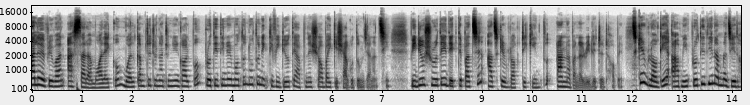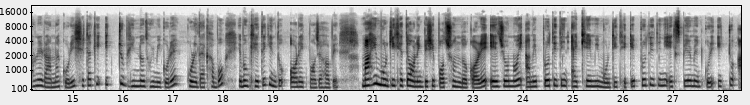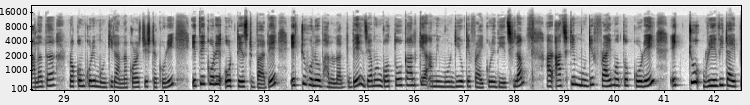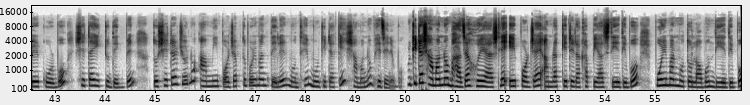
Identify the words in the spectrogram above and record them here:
Hello everyone আসসালামু আলাইকুম welcome to টুনাটুনির গল্প। প্রতিদিনের মতো নতুন একটি ভিডিওতে আপনাদের সবাইকে স্বাগতম জানাচ্ছি। ভিডিও শুরুতেই দেখতে পাচ্ছেন আজকের ব্লগটি কিন্তু রান্নাবান্না রিলেটেড হবে। আজকের ব্লগে আমি প্রতিদিন আমরা যে ধরনের রান্না করি, সেটাকে একটু ভিন্ন ধর্মী করে করে দেখাবো এবং খেতে কিন্তু অনেক মজা হবে। মাহি মুরগি খেতে অনেক বেশি পছন্দ করে, এজন্যই আমি প্রতিদিন একঘেয়েমি মুরগি থেকে প্রতিদিনই এক্সপেরিমেন্ট করি, একটু আলাদা রকম করে মুরগি রান্না করার চেষ্টা করি। এতে করে ওর টেস্ট বাড়ে, একটু হলেও ভালো লাগবে। যেমন গতকালকে আমি মুরগি ওকে ফ্রাই করে দিয়েছিলাম, আর আজকে মুরগির ফ্রাই মতো করেই একটু গ্রেভি টাইপের করব, সেটাই একটু দেখবেন। তো সেটার জন্য আমি পর্যাপ্ত পরিমাণ তেলের মধ্যে মুরগিটাকে সামান্য ভেজে নেব। মুরগিটা সামান্য ভাজা হয়ে আসলে এই পর্যায়ে আমরা কেটে রাখা পেঁয়াজ দিয়ে দিব, পরিমাণ মতো লবণ দিয়ে দিব,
